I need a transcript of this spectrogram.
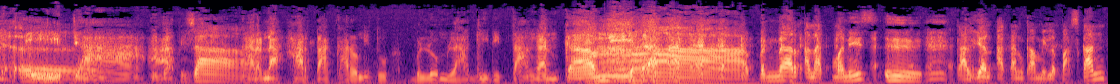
eh, Tidak. tidak bisa. Karena harta karun itu belum lagi di tangan kami. Ah, benar anak manis. Eh, Kalian akan kami lepaskan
